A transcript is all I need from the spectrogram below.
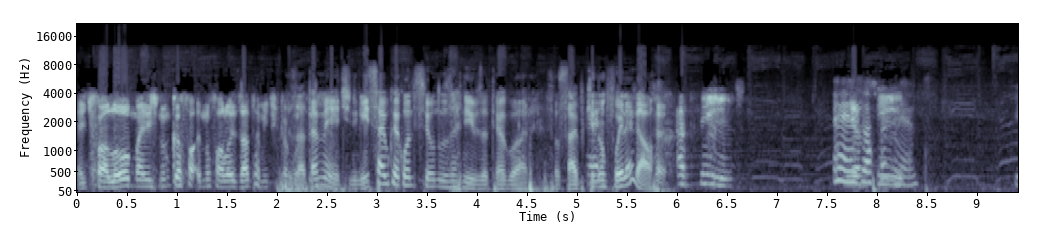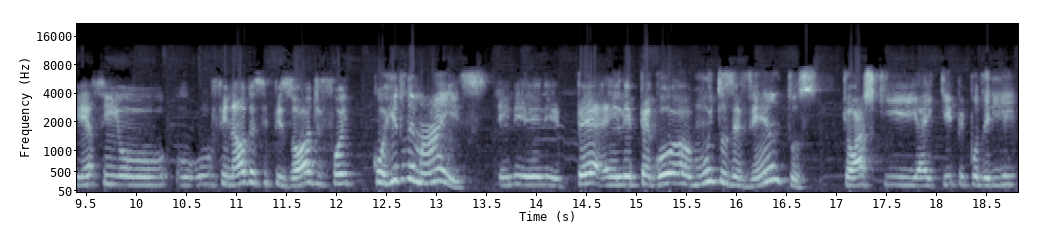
A gente falou, mas nunca fa não falou exatamente o que aconteceu. Exatamente, ninguém sabe o que aconteceu nos animes até agora. Só sabe que é, não foi legal. Assim. É, assim, exatamente. E assim, o, o, o, final desse episódio foi corrido demais. Ele, ele, ele pegou muitos eventos que eu acho que a equipe poderia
